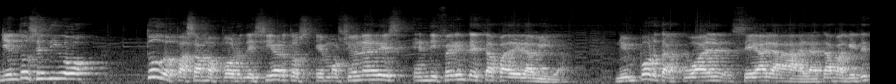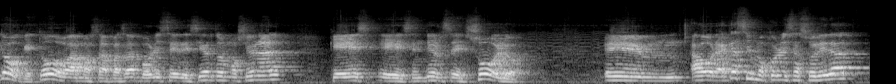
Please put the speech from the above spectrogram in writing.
y entonces digo, todos pasamos por desiertos emocionales en diferentes etapas de la vida. No importa cuál sea la, etapa que te toque, todos vamos a pasar por ese desierto emocional que es eh, sentirse solo. Em, ahora, ¿qué hacemos con esa soledad?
